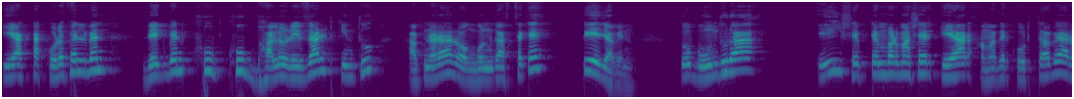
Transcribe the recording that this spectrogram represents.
কেয়ারটা করে ফেলবেন, দেখবেন খুব খুব ভালো রেজাল্ট কিন্তু আপনারা রঙ্গন গাছ থেকে পেয়ে যাবেন। তো বন্ধুরা, এই সেপ্টেম্বর মাসের কেয়ার আমাদের করতে হবে আর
